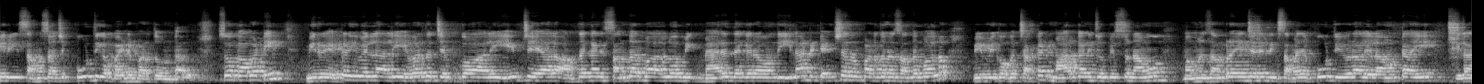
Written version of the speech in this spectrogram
మీరు ఈ సమస్య నుంచి పూర్తిగా బయటపడుతూ ఉంటారు. సో కాబట్టి మీరు ఎక్కడికి వెళ్ళాలి ఎవరితో చెప్పుకోవాలి ఏం చేయాలో అర్థం కాని సందర్భాల్లో మీకు మ్యారేజ్ దగ్గర ఉంది ఇలాంటి టెన్షన్ పడుతున్న సందర్భాల్లో మేము మీకు ఒక చక్కటి మార్గాన్ని చూపిస్తున్నాము. మమ్మల్ని సంప్రదించండి దీనికి సంబంధించిన పూర్తి వివరాలు ఇలా ఉంటాయి ఇలా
